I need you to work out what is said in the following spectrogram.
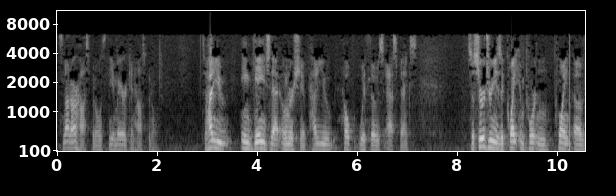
It's not our hospital. It's the American hospital. So how do you engage that ownership? How do you help with those aspects? So surgery is a quite important point of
